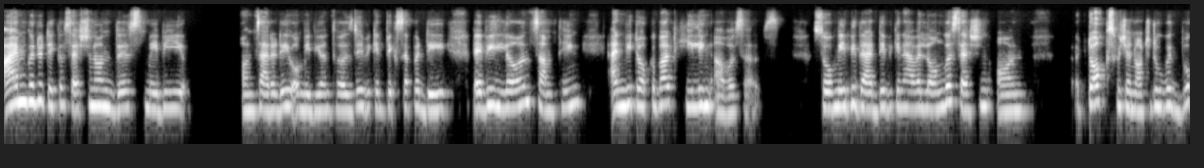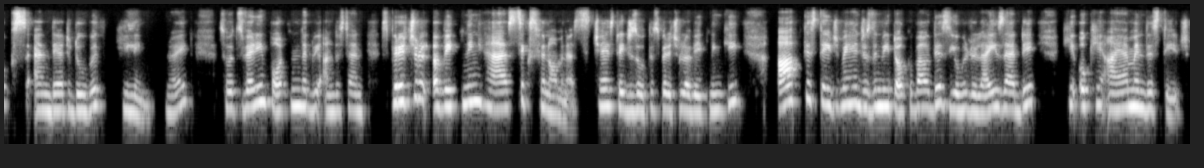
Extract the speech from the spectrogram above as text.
I'm going to take a session on this maybe on Saturday or maybe on Thursday, we can fix up a day where we learn something and we talk about healing ourselves. So maybe that day we can have a longer session on uh, talks which are not to do with books and they're to do with healing, right? So it's very important that we understand spiritual awakening has six phenomena. Six stages of the spiritual awakening ki. Aap stage mein hai, jis we talk about this, you will realize that day ki, okay, I am in this stage.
